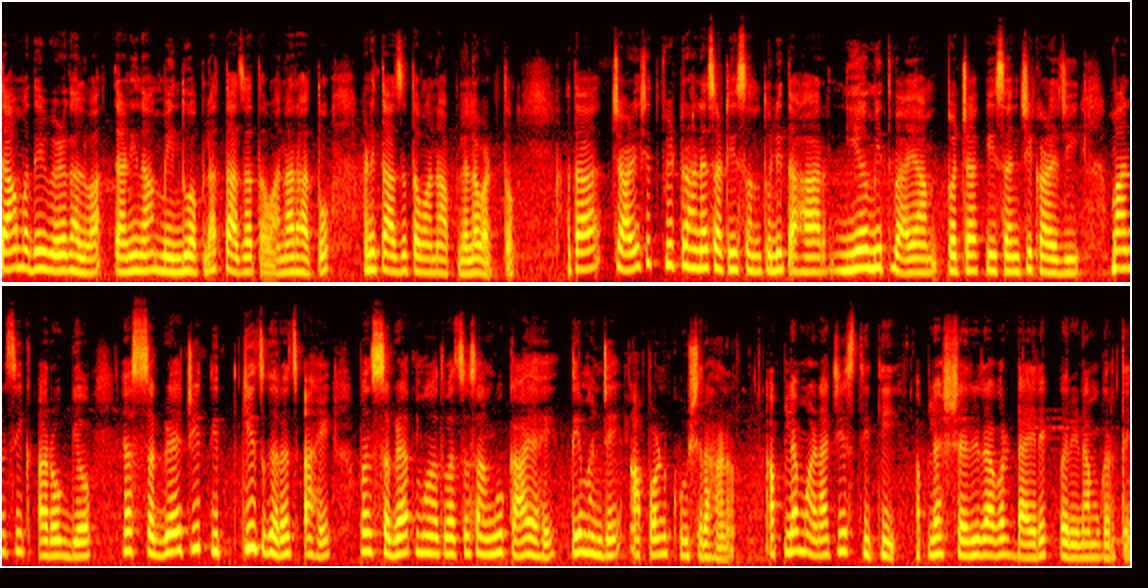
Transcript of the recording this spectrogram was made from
त्यामध्ये वेळ घालवा. त्याने ना मेंदू आपला ताजा तवाना राहतो आणि ताजं तवाना आपल्याला वाटतं. आता चाळीशीत फिट राहण्यासाठी संतुलित आहार नियमित व्यायाम त्वचा केसांची काळजी मानसिक आरोग्य ह्या सगळ्याची तितकीच गरज आहे. पण सगळ्यात महत्त्वाचं सांगू काय आहे? ते म्हणजे आपण खुश राहणं. आपल्या मनाची स्थिती आपल्या शरीरावर डायरेक्ट परिणाम करते.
